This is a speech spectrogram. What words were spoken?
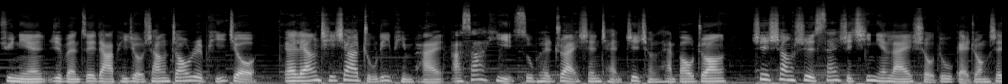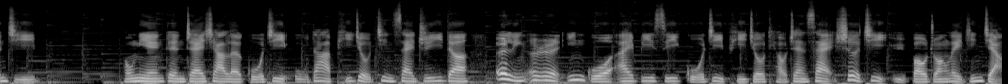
去年，日本最大啤酒商朝日啤酒改良旗下主力品牌 Asahi Super Dry 生产制成和包装，是上市三十七年来首度改装升级。同年，更摘下了国际五大啤酒竞赛之一的二零二二英国 IBC 国际啤酒挑战赛设计与包装类金奖。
